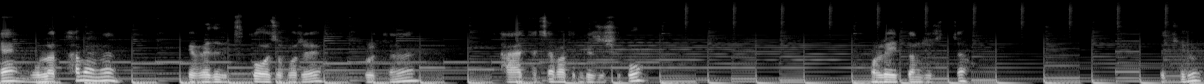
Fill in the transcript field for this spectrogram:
예, 올라타면은 이게 매듭이 두꺼워져 버려요. 그럴 때는 살짝 잡아 당겨주시고 원래 있던 줄 있죠? 그 줄을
